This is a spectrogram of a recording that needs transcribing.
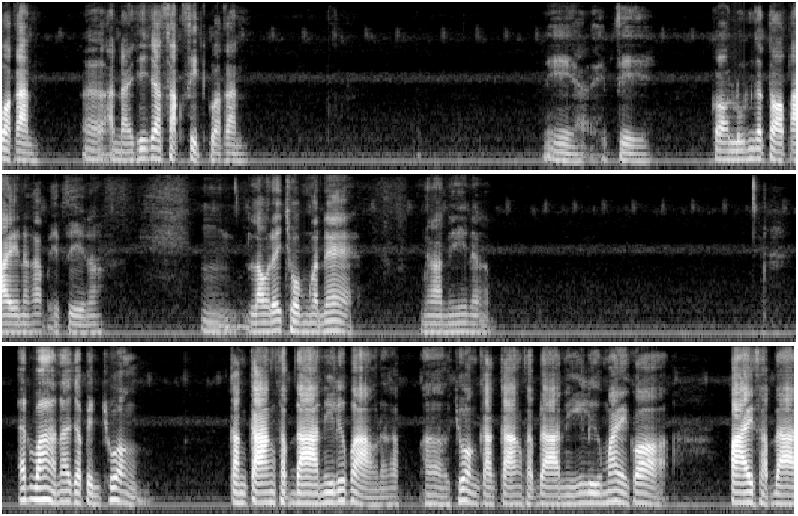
กว่ากันเอออันไหนที่จะศักดิ์สิทธิ์กว่ากัน นี่เอฟซีก็ลุ้นกันต่อไปนะครับเอฟซีเนาะ เราได้ชมกันแน่ งานนี้นะครับ แอดว่าน่าจะเป็นช่วงกลางกลางๆสัปดาห์นี้หรือเปล่านะครับเออช่วงกลางกลางๆสัปดาห์นี้ หรือไม่ก็ปลายสัปดาห์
